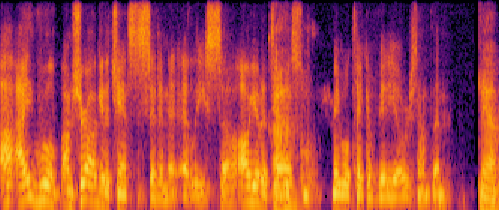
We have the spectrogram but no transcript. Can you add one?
I, I will. I'm sure I'll get a chance to sit in it at least. So I'll give it a Uh-huh. test. Maybe we'll take a video or something. Yeah,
